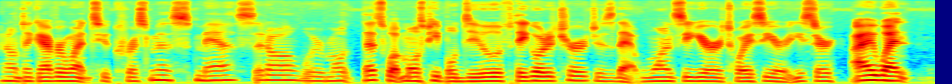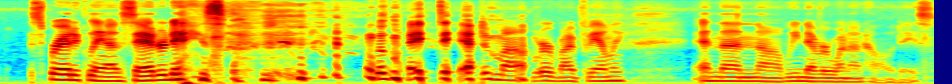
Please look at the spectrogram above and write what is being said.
I don't think I ever went to Christmas mass at all. Where mo- that's what most people do if they go to church is that once a year or twice a year at Easter. I went sporadically on Saturdays with my dad and mom or my family, and then uh, we never went on holidays.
